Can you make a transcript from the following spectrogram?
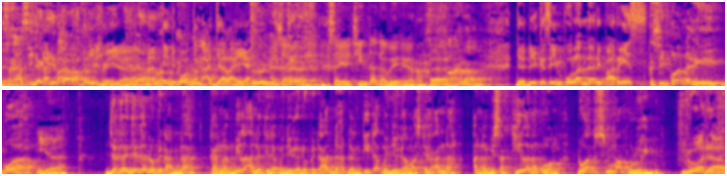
serasinya Tanpa kita. ada briefing, Iya. Tidak nanti briefing. dipotong aja lah ya. Saya saya cinta KBR. Sangat. Jadi kesimpulan dari Paris, Kesimpulan dari gua, Iya. Jaga-jaga dompet Anda karena bila Anda tidak menjaga dompet Anda dan tidak menjaga masker Anda, Anda bisa kehilangan uang 250 ribu. waduh,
